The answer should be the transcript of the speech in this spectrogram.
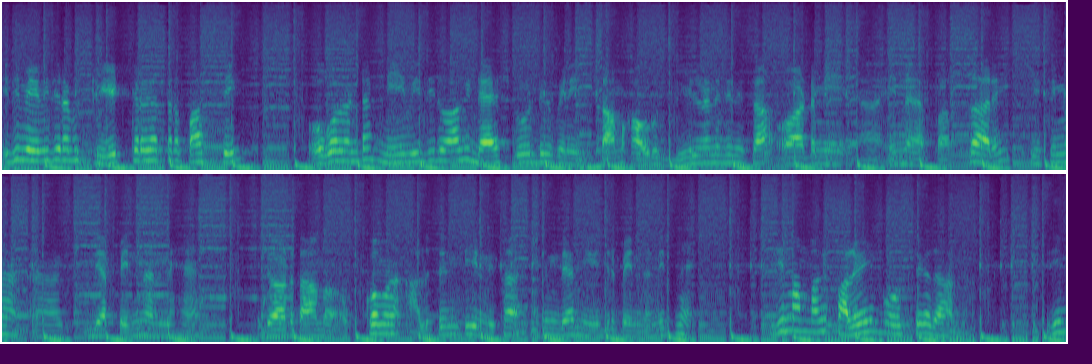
ඉති මේ විදිර අපි ක්‍රේට් කරගත්තර පස්සේ ඕගලන්ට මේ විදිරවාගේ ඩෑස් බෝඩ් පෙන තාම කවරු ගිල්ලන නිසා වාට මේ එන්න ප්‍රස්ථාරය කිසිම දෙයක් පෙන්න්න හැ ඉදවාට තාම ඔක්කොම අලුතැන් තිය නිසා ඉසිම් දෙයක් මේදිර පෙන්න්නන්නෙත් නෑ ඉති මමගේ පලවෙනි පෝස්ට එක දාන්න ඉතින්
